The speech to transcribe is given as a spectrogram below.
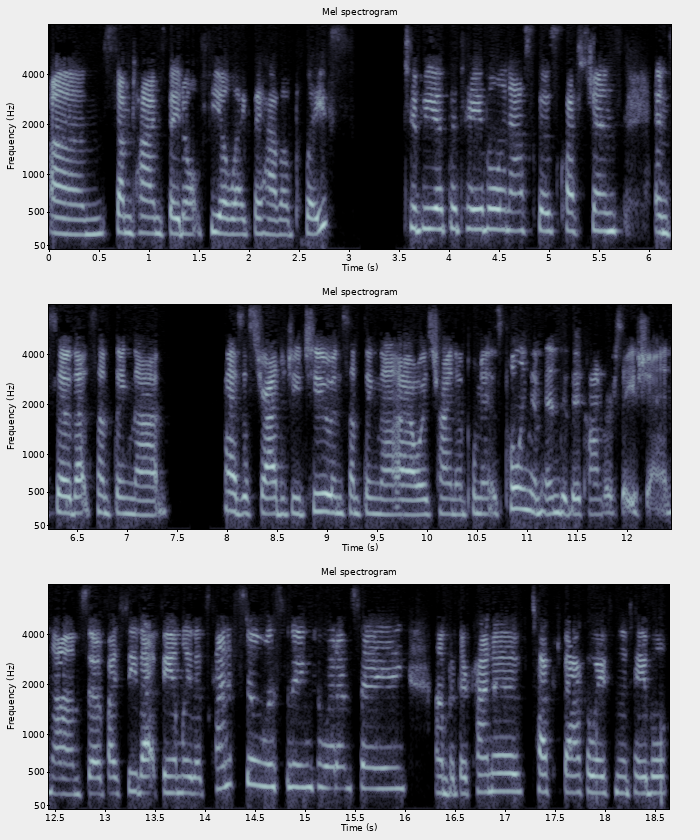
um, sometimes they don't feel like they have a place to be at the table and ask those questions. And so that's something that as a strategy too and something that i always try and implement is pulling them into the conversation um, so if i see that family that's kind of still listening to what i'm saying um, but they're kind of tucked back away from the table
